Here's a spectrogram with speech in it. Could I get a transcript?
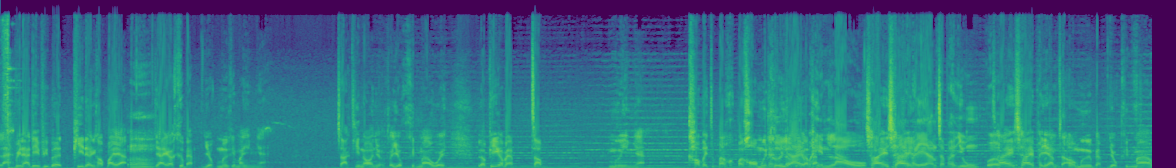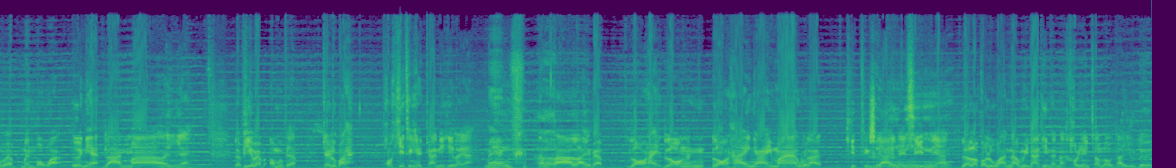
แล้ว วินาทีพี่เบิร์ดพี่เดินเข้าไปอะอืม ยายก็คือแบบยกมือขึ้นมาอย่างเงี้ย จากที่นอนอยู่ก็ยกขึ้นมาเว้ยแล้วพี่ก็แบบจับมืออย่างเงี้ย เข้าไปประประคองมือทันทีคือแล้วยายพี่ก็แบบเห็นเราใช่ใช่ ยายพยายามจะพยุงเอ่อ ใช่ใช่พยายามจะเอามือแบบยกขึ้นมาแบบเหมือนบอกว่าเออเนี่ยหลานมาอะไรอย่างเงี้ย แล้วพี่ก็แบบเอามือไปจับแกรู้ป่ะพอคิดถึงเหตุการณ์นี้ที่อะไรอะแม่ง น้ำตาไหลแบบร้องไห้ร้องร้องไห้ง่ายมาก เวลาคิดถึงยายในซีนเนี้ยแล้วเราก็รู้ว่าณวินาทีนั้นนะเขายังจำเราได้อยู่เลย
